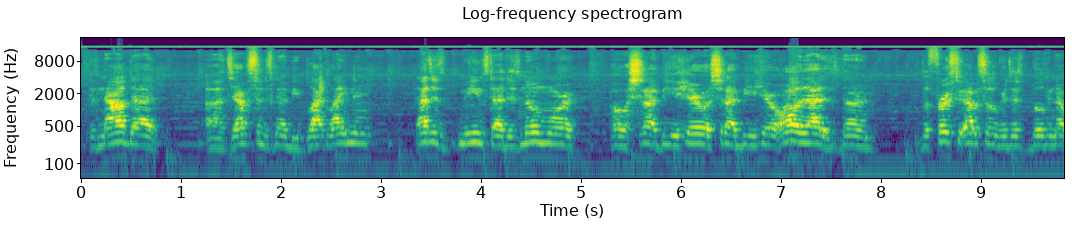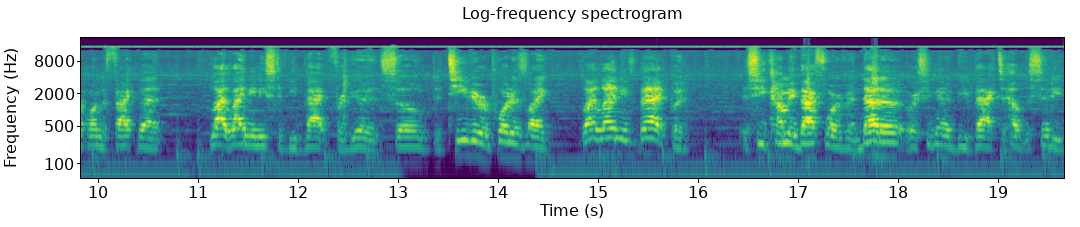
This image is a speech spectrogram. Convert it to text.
Because now that uh, Jefferson is going to be Black Lightning, that just means that there's no more, oh, should I be a hero? Should I be a hero? All of that is done. The first two episodes were just building up on the fact that Black Lightning needs to be back for good. So the TV reporter's like, Black Lightning's back, but is he coming back for a vendetta or is he going to be back to help the city?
